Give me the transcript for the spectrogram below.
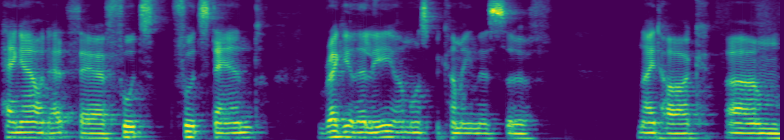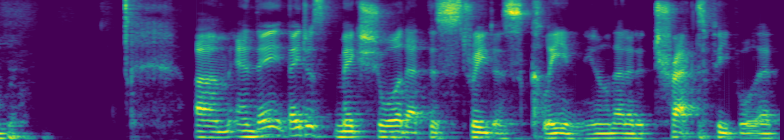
hang out at their food food stand regularly, almost becoming this sort of nighthawk. Um, um, and they they just make sure that the street is clean, you know, that it attracts people, that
